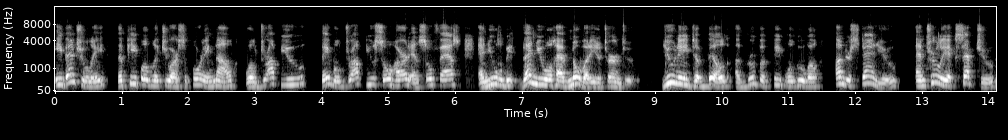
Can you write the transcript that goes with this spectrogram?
eventually the people that you are supporting now will drop you. They will drop you so hard and so fast, and you will be then you will have nobody to turn to. You need to build a group of people who will understand you and truly accept you,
